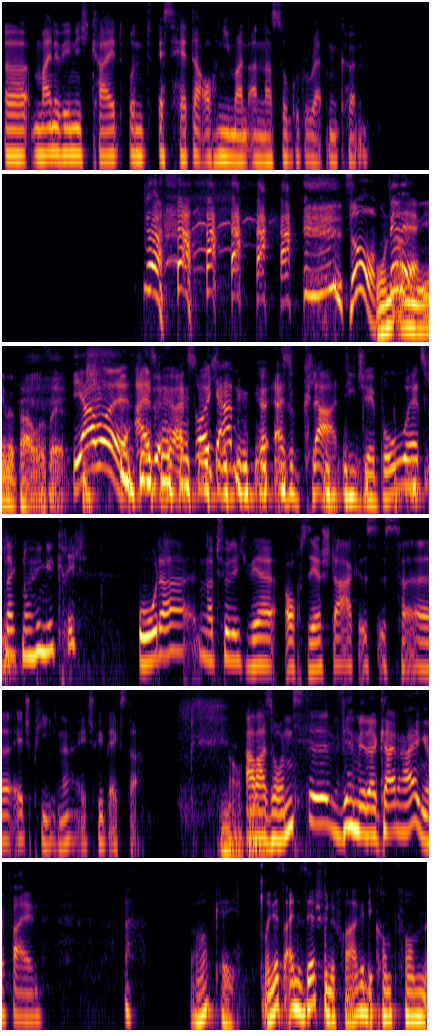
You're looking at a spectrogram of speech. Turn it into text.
äh, meine Wenigkeit und es hätte auch niemand anders so gut rappen können. so, bitte. Unangenehme Pause. Jawohl, also hört's euch an. Also klar, DJ Bobo hätte es vielleicht noch hingekriegt. Oder natürlich, wer auch sehr stark ist, ist äh, HP, ne? HP Baxter. Genau, Aber sonst äh, wäre mir da keiner eingefallen. Okay. Und jetzt eine sehr schöne Frage, die kommt vom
